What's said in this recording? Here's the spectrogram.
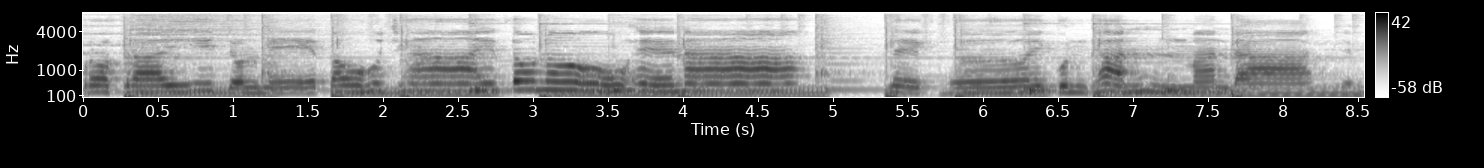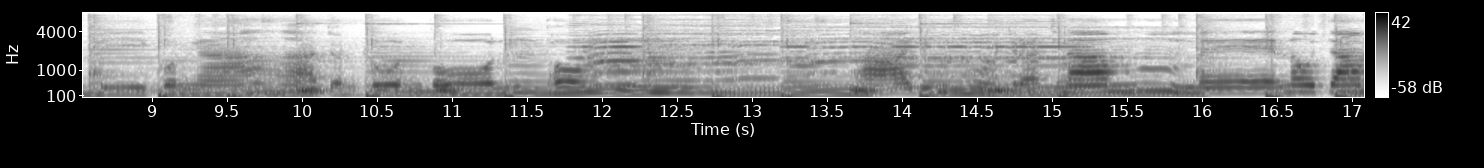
ប្រស្រ័យចលមេទៅឆ្ងាយទៅនៅអេណាលេខអើយគុណខាន់ម៉ានដាជាពីគុណងាចនខ្លួនគុណធំអាយុច្រើនឆ្នាំមេនៅចាំ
